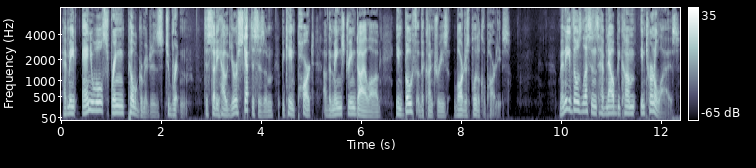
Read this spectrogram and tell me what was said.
have made annual spring pilgrimages to Britain to study how Euroscepticism became part of the mainstream dialogue in both of the country's largest political parties. Many of those lessons have now become internalized.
